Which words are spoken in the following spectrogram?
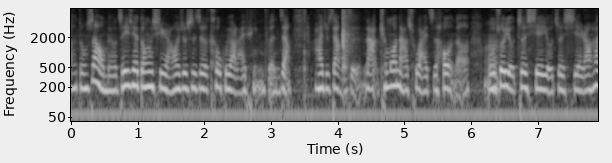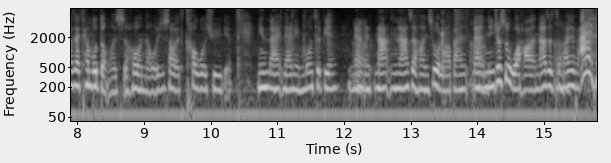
呃，董事长，我们有这些东西，然后就是这个客户要来评分，这样，他就这样子拿全部拿出来之后呢，我说有这些有这些，然后他在看不懂的时候呢，我就稍微靠过去一点，您来来，你摸这边，拿拿你拿着好，你是我老板，来，你就是我好了，拿着之后就哎。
